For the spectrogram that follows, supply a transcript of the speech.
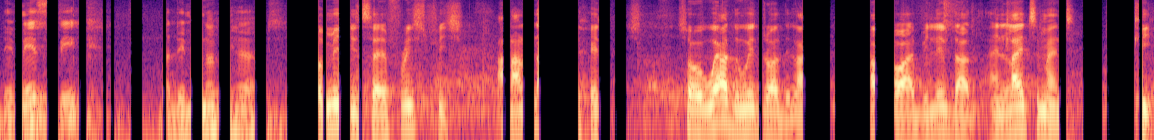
They may speak, but they may not be heard. For me, it's a free speech and another hate speech. So where do we draw the line? I believe that enlightenment is key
